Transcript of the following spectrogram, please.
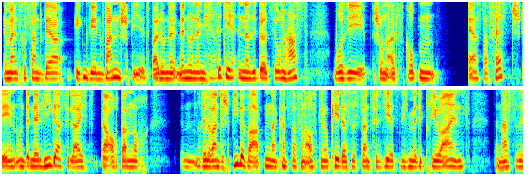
immer interessant, wer gegen wen wann spielt. Weil du, ne, wenn du nämlich ja. City in der Situation hast, wo sie schon als Gruppen erster feststehen und in der Liga vielleicht da auch dann noch ähm, relevante Spiele warten, dann kannst du davon ausgehen, okay, das ist dann für sie jetzt nicht mehr die Prio 1, dann hast du sie,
